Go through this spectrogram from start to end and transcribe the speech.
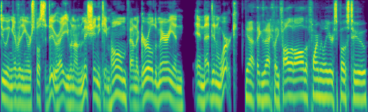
doing everything you were supposed to do, right? You went on a mission, you came home, found a girl to marry, and and that didn't work. Yeah, exactly. Followed all the formula you're supposed to.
